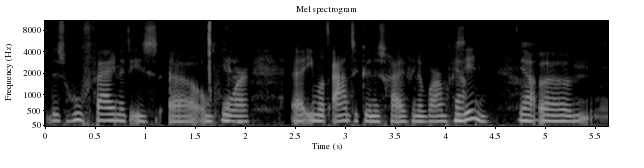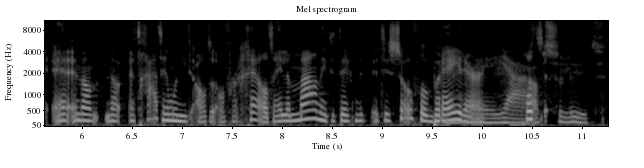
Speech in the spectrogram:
Dus hoe fijn het is eh, om Ja. voor eh, iemand aan te kunnen schuiven in een warm gezin. Ja. Ehm, en en dan, nou, het gaat helemaal niet altijd over geld. Helemaal niet. Het, heeft met, het is zoveel breder. Nee, ja, God- absoluut.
